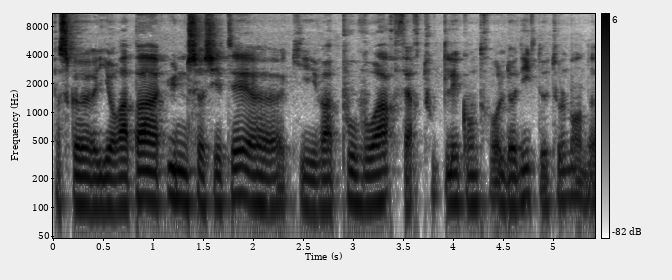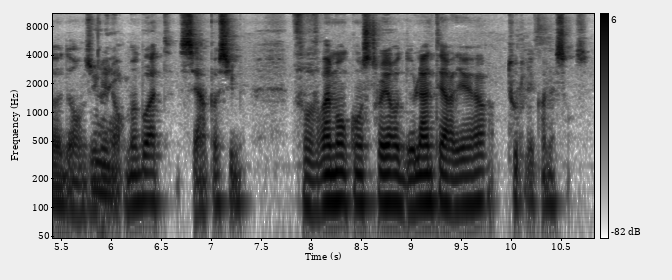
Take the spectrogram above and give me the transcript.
Parce qu'il n'y aura pas une société euh, qui va pouvoir faire tous les contrôles d'audit de tout le monde dans une énorme boîte. C'est impossible. Il faut vraiment construire de l'intérieur toutes les connaissances.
